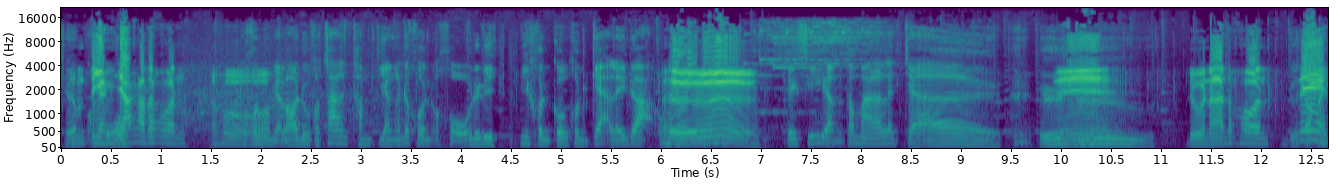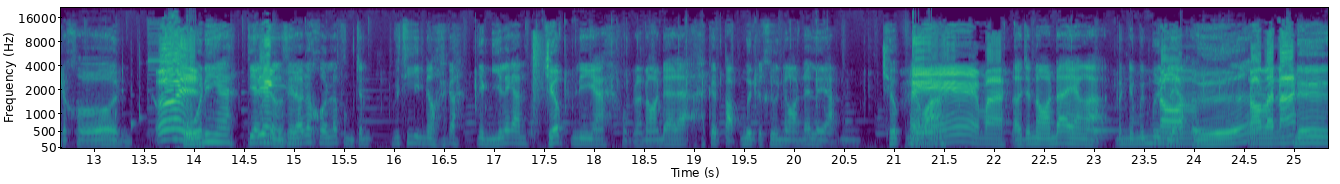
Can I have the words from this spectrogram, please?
เชิบมันเตียงยักษ์อะทุกคนโอ้โหโอ้โหคนผมอยากรอดูเขาสร้างทำเตียงกันทุกคนโอ้โหดูดิมีขนโกงขนแกะอะไรด้วยเออเตียงสีเหลืองต้องมาแล้วล่ะจ้านี่ดูนะทุกคน ดูต่อนี่ไปทุกคน เอ้ยโอ้นี่ไง เตียงเตีเหยงลืองเสร็จแล้วทุกคน แล้วผมจะวิธีนอนก็อย่างนี้แล้วกัน เชิบนี่ไง ผมจะนอนได้แล้ว ถ้าเกิดปรับมืดก็คือนอนได้เลยอะ เชิบไหนเฮ้วะมา เราจะนอนได้ยังอะ มันยังไม่มืดเลยอะนอน เออนอนแล้วนะหนึ่ง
